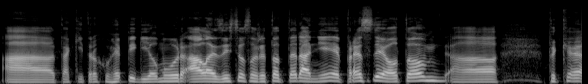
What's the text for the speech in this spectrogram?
a taký trochu happy Gilmour, ale zistil som, že to teda nie je presne o tom. A, tak e,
